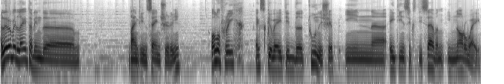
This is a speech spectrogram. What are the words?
A little bit later in the 19th century, Oluf Rygh excavated the Tune ship in uh, 1867 in Norway.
